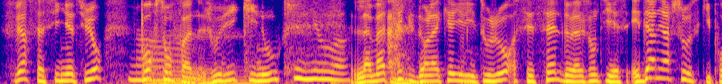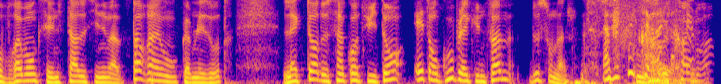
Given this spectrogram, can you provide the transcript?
faire sa signature pour son fan. Je vous dis, Keanu, la Matrix dans laquelle il est toujours, c'est celle de la gentillesse. Et dernière chose qui prouve vraiment que c'est une star de cinéma, pas vraiment comme les autres, l'acteur de 58 ans est en couple avec une femme de son âge. Ah oui, c'est vrai.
